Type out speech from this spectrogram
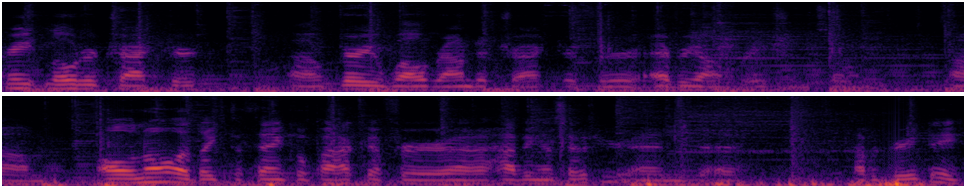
great loader tractor, uh, very well-rounded tractor for every operation. So um, all in all, I'd like to thank Opaca for uh, having us out here and uh, have a great day.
